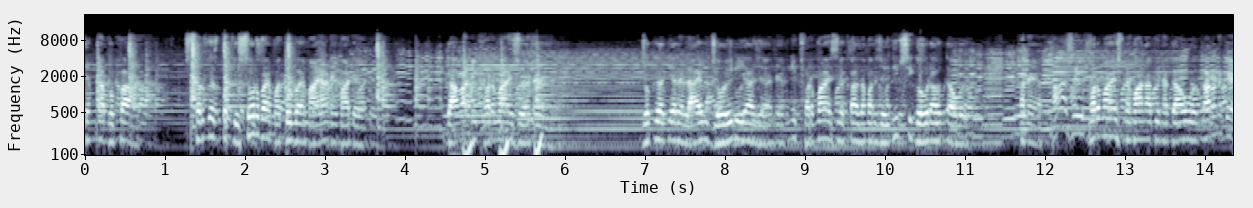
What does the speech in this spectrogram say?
તેમના પપ્પા સ્વર્ગસ્થ કિશોરભાઈ મધુભાઈ માયાણી માટે ગાવાની ફરમાઈશ હોય અને જો કે અત્યારે લાઈવ જોઈ રહ્યા છે અને એમની ફરમાઈશ છે, ખાસ અમારે જયદીપસિંહ ગૌરાવતા હોય. અને ખાસ એવી ફરમાઈશને માન આપીને ગાવું હોય. કારણ કે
